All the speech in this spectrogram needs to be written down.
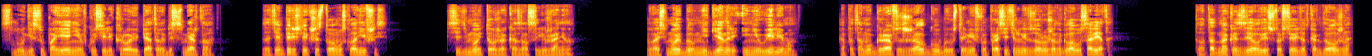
Слуги с упоением вкусили крови пятого бессмертного, затем перешли к шестому, склонившись. Седьмой тоже оказался южанином. Восьмой был не Генри и не Уильямом, а потому граф сжал губы, устремив вопросительный взор уже на главу совета. Тот, однако, сделал вид, что все идет как должно,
